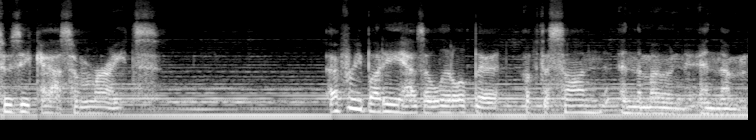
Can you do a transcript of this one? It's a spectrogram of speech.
Suzy Kassem writes, Everybody has a little bit of the sun and the moon in them.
